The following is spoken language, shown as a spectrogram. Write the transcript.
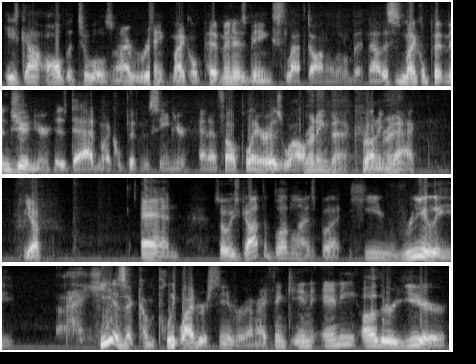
he's got all the tools, and I really think Michael Pittman is being slept on a little bit. Now, this is Michael Pittman Jr., his dad, Michael Pittman Sr., NFL player as well, running back, running right. back. Yep, and so he's got the bloodlines, but he really he is a complete wide receiver, and I think in any other year,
